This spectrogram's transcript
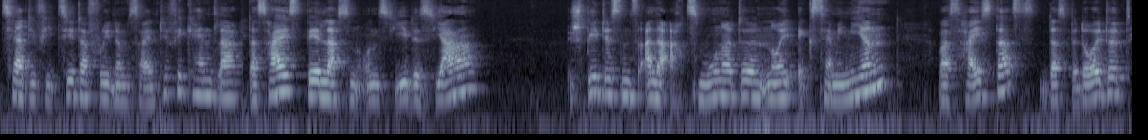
zertifizierter Freedom Scientific Händler. Das heißt, wir lassen uns jedes Jahr spätestens alle 18 Monate neu examinieren. Was heißt das? Das bedeutet,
